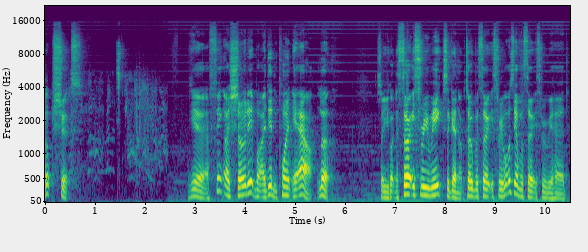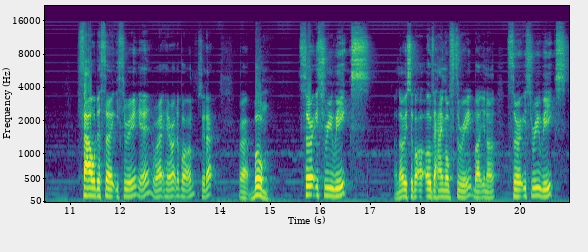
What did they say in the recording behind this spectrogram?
Oh shit. Yeah, I think I showed it, but I didn't point it out. Look. So you've got the 33 weeks again, October 33. What was the other 33 we had? Fauda 33, yeah, right here at the bottom. See that? Right, boom. 33 weeks. I know it's got an overhang of three, but you know, 33 weeks.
